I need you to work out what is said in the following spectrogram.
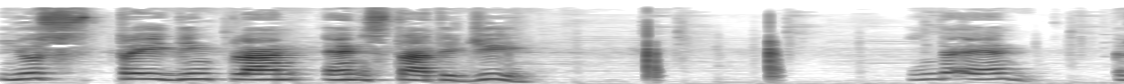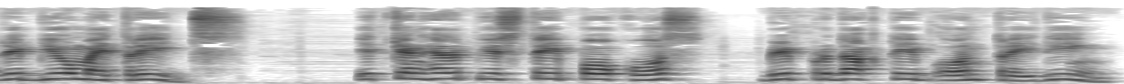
use trading plan and strategy. In the end, review my trades. It can help you stay focused, be productive on trading.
